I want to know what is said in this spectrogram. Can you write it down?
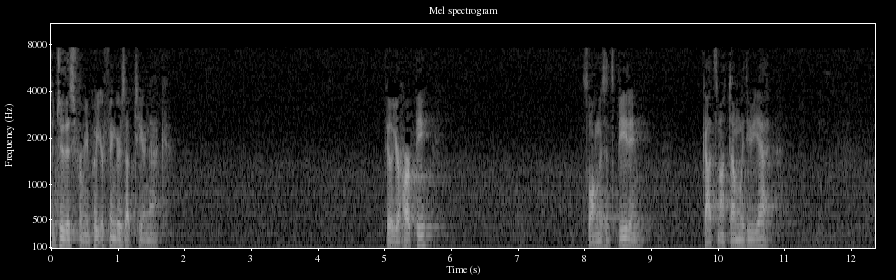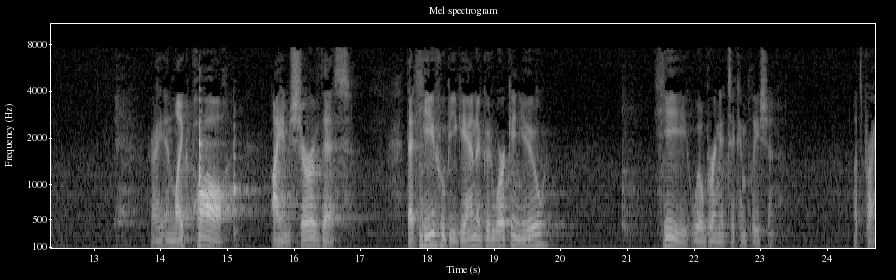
So do this for me. Put your fingers up to your neck. Feel your heartbeat. As long as it's beating, God's not done with you yet. Right? And like Paul, I am sure of this that he who began a good work in you, he will bring it to completion. Let's pray.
